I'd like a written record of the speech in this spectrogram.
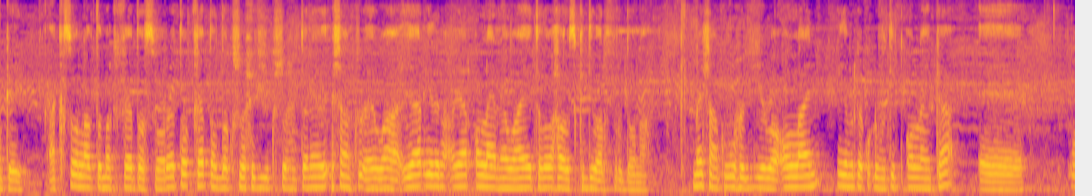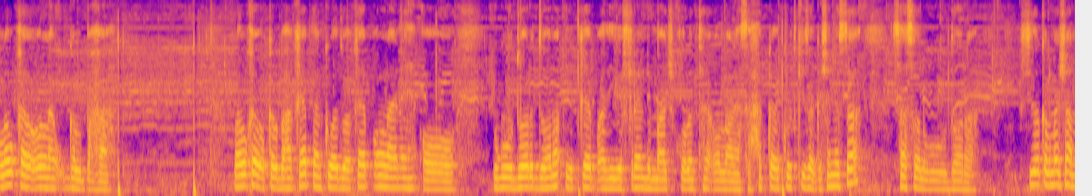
okay aan ka soo laabto marka qaybtaas horeeto. Qaybtan baa ku soo xijiyo ku soo xigtana meeshan waa ciyaar iyadan ciyaar online ah waaye todoba hours kadib waa la furi doonaa. Meeshan kugu xijiyo waa online ida markaa ku dhufatid online-ka laba qayb online u kala baxaa laba qayb u kala baxa. Qaybtan koowaad waa qayb online ah oo lagu doori doono iyo qayb adiga friendly match qoran tahay online ah saaxiibkaaga koodkiisa gashanaysaa saasaa lagu dooraa sidoo kale meeshan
